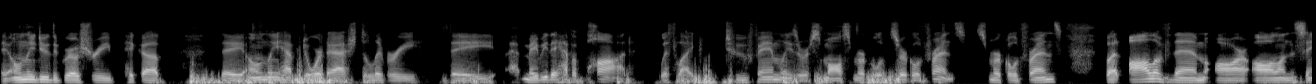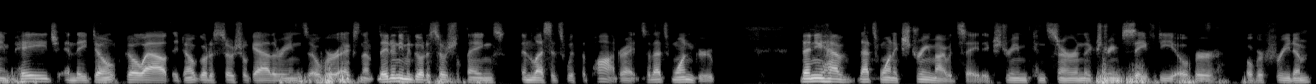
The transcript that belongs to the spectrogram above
They only do the grocery pickup. They only have DoorDash delivery. They maybe they have a pod with like two families or a small circle of, circle of friends, circle of friends, but all of them are all on the same page and they don't go out, they don't go to social gatherings over X number. They don't even go to social things unless it's with the pod, right? So that's one group. Then you have that's one extreme, I would say, the extreme concern, the extreme safety over over freedom.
